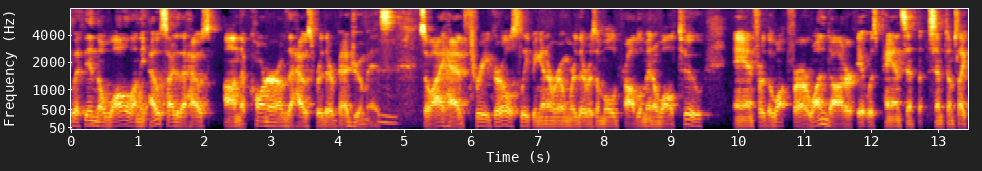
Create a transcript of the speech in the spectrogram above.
within the wall on the outside of the house, on the corner of the house where their bedroom is. Mm. So I had three girls sleeping in a room where there was a mold problem in a wall too. And for the for our one daughter, it was pan symptoms like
